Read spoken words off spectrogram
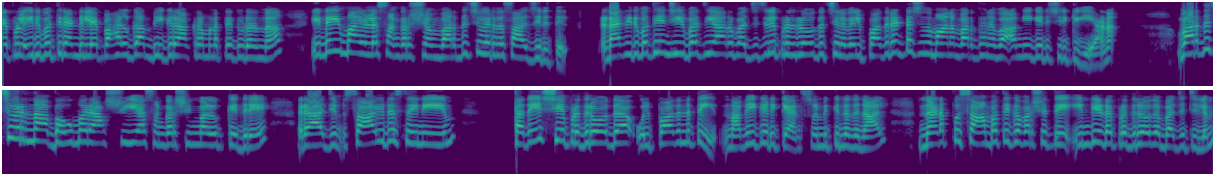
ഏപ്രിൽ ഇരുപത്തിരണ്ടിലെ പഹൽഗാം ഭീകരാക്രമണത്തെ തുടർന്ന് ഇന്ത്യയുമായുള്ള സംഘർഷം വർദ്ധിച്ചു വരുന്ന സാഹചര്യത്തിൽ രണ്ടായിരത്തി ഇരുപത്തിയഞ്ച് ഇരുപത്തിയാറ് ബജറ്റിൽ പ്രതിരോധ ചെലവിൽ പതിനെട്ട് ശതമാനം വർധനവ് അംഗീകരിച്ചിരിക്കുകയാണ്. വർദ്ധിച്ചു വരുന്ന ഭൗമരാഷ്ട്രീയ സംഘർഷങ്ങൾക്കെതിരെ രാജ്യം സായുധ സേനയെയും തദ്ദേശീയ പ്രതിരോധ ഉൽപാദനത്തെയും നവീകരിക്കാൻ ശ്രമിക്കുന്നതിനാൽ നടപ്പ് സാമ്പത്തിക വർഷത്തെ ഇന്ത്യയുടെ പ്രതിരോധ ബജറ്റിലും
